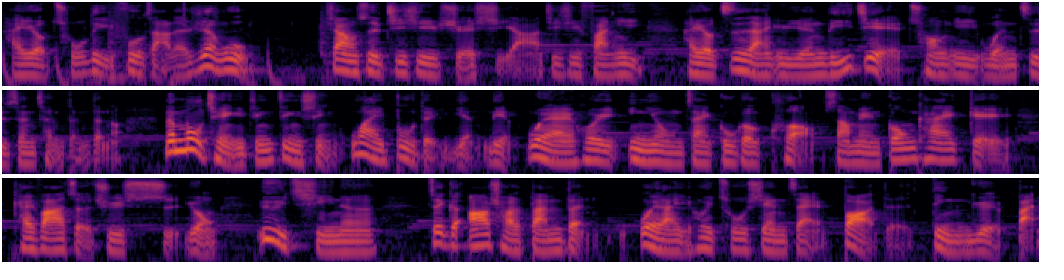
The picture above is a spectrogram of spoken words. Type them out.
还有处理复杂的任务。像是机器学习啊、机器翻译，还有自然语言理解、创意文字生成等等哦。那目前已经进行外部的演练，未来会应用在 Google Cloud 上面公开给开发者去使用。预期呢，这个 Ultra 的版本未来也会出现在 Bard 的订阅版。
